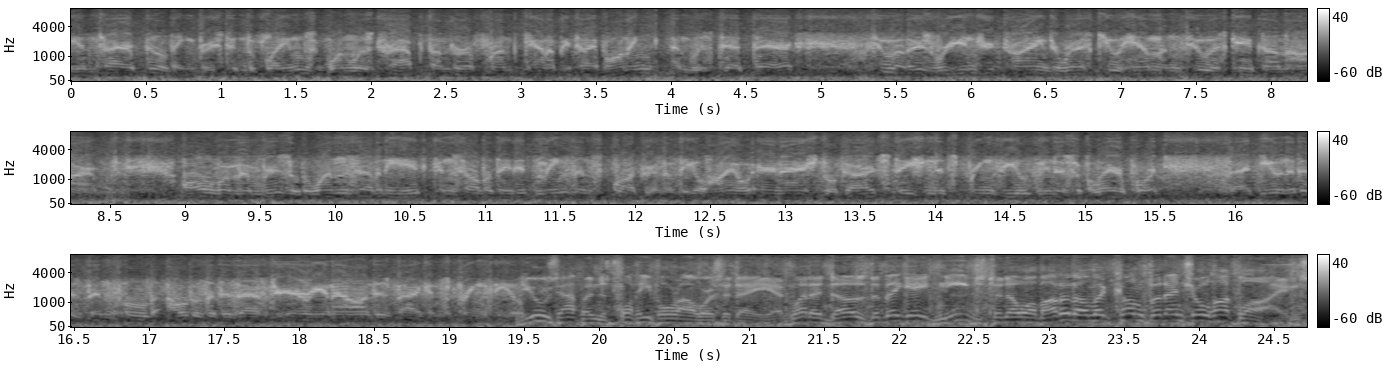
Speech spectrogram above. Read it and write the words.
the entire building burst into flames. One was trapped under a front canopy-type awning and was dead there. Two others were injured trying to rescue him, and two escaped unharmed. All were members of the 178th Consolidated Maintenance Squadron of the Ohio Air National Guard stationed at Springfield Municipal Airport. That unit has been pulled out of the disaster area now and is back in Springfield. News happens 24 hours a day, and when it does, the Big 8 needs to know about it on the confidential hotlines.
